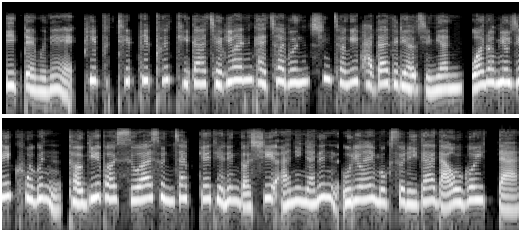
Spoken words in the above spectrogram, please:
이 때문에 피프티 피프티가 제기한 가처분 신청이 받아들여지면 워너뮤직 혹은 더기버스와 손잡게 되는 것이 아니냐는 우려의 목소리가 나오고 있다.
